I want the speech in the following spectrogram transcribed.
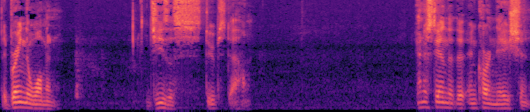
They bring the woman. Jesus stoops down. You understand that the incarnation,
